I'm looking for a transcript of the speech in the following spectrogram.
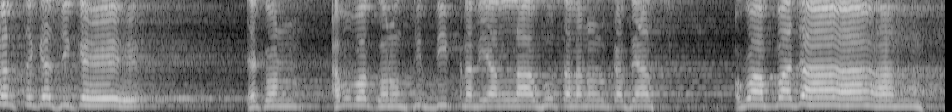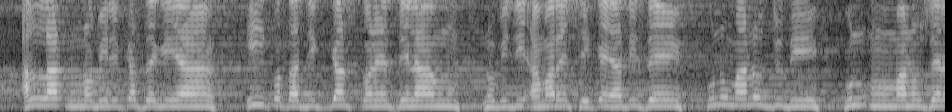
কাছ থেকে শিখে এখন আবু বকর সিদ্দিক রাদিয়াল্লাহু তালানোর কাছে আসছে। ওগো আব্বা জান, আল্লাহর নবীর কাছে গিয়া এই কথা জিজ্ঞাসা করেছিলাম, নবীজি আমারে শিখাইয়া দিছে, কোনো মানুষ যদি কোন মানুষের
